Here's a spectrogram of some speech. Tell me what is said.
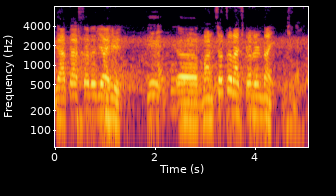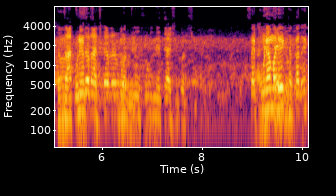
जे आता असणारं जे आहे ते माणसाचं राजकारण नाही. तर जातीचं राजकारण वरती उचलून येते अशी परिस्थिती. साहेब पुण्यामध्ये एक धक्कादायक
